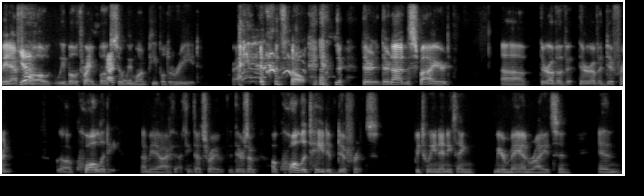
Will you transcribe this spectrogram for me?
I mean, after yeah. all, we both write books, exactly. so we want people to read. Right? so they're they're not inspired. Uh, they're of a they're of a different uh, quality. I mean, I, I, think that's right. There's a, a qualitative difference between anything mere man writes and and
